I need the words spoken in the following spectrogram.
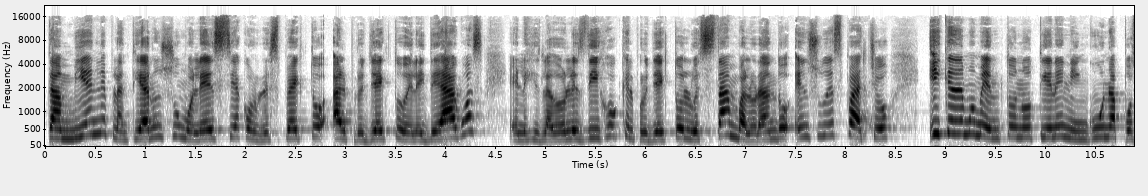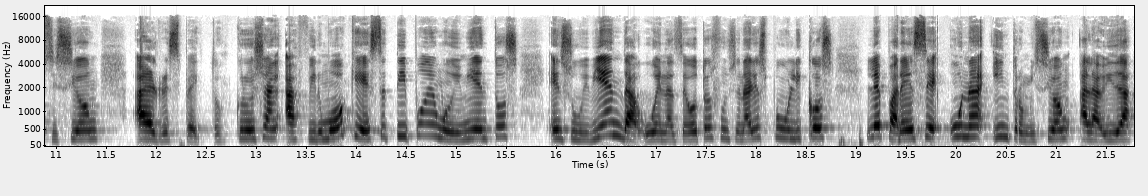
también le plantearon su molestia con respecto al proyecto de ley de aguas. El legislador les dijo que el proyecto lo están valorando en su despacho y que de momento no tiene ninguna posición al respecto. Cruzan afirmó que este tipo de movimientos en su vivienda o en las de otros funcionarios públicos le parece una intromisión a la vida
